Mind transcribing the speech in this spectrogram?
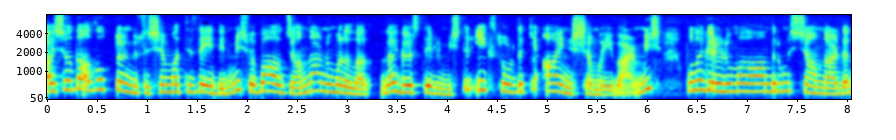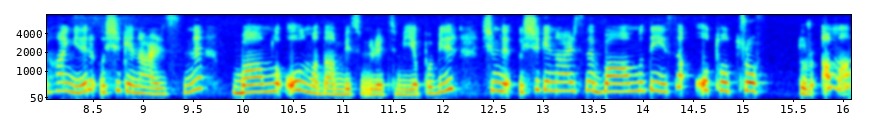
Aşağıda azot döngüsü şematize edilmiş ve bazı canlılar numaralarla gösterilmiştir. İlk sorudaki aynı şemayı vermiş. Buna göre numaralandırılmış canlılardan hangileri ışık enerjisine bağımlı olmadan besin üretimi yapabilir? Şimdi ışık enerjisine bağımlı değilse ototroftur ama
